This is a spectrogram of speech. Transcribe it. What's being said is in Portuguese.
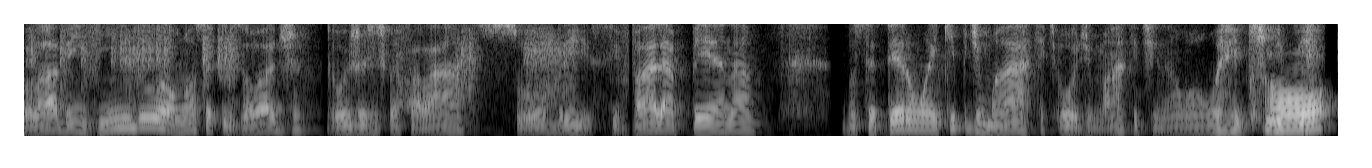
Olá, bem-vindo ao nosso episódio. Hoje a gente vai falar sobre se vale a pena você ter uma equipe de marketing, ou de marketing não, uma equipe oh.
